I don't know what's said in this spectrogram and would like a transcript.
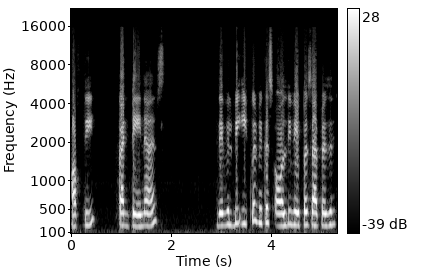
of the containers. They will be equal because all the vapors are present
